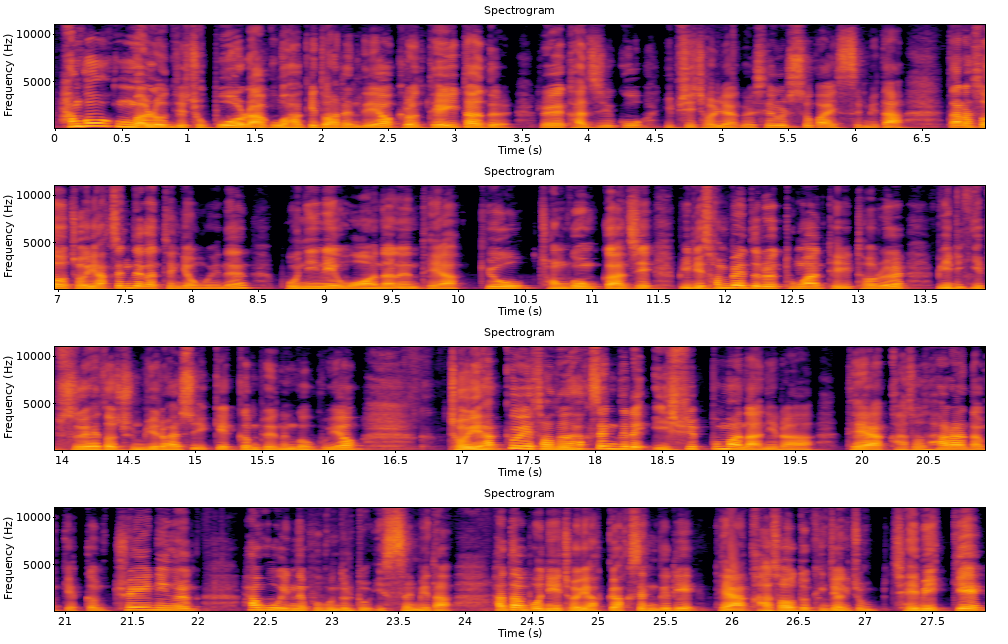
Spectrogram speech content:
한국말로 이제 족보라고 하기도 하는데요. 그런 데이터들을 가지고 입시 전략을 세울 수가 있습니다. 따라서 저희 학생들 같은 경우에는 본인 이 원하는 대학교 전공까지 미리 선배들을 통한 데이터를 미리 입수해서 준비를 할 수 있게끔 되는 거고요. 저희 학교에서는 학생들의 입시뿐만 아니라 대학 가서 살아남게끔 트레이닝을 하고 있는 부분들도 있습니다. 하다 보니 저희 학교 학생들이 대학 가서도 굉장히 좀 재밌게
